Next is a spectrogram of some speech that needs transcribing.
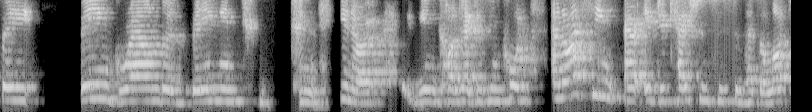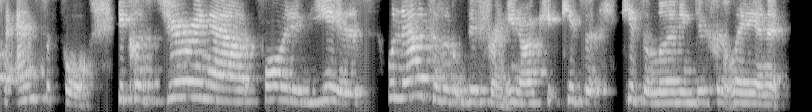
feet, being grounded, being in can, you know, in contact is important. And I think our education system has a lot to answer for because during our formative years, well, now it's a little different. You know, kids are kids are learning differently, and it,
